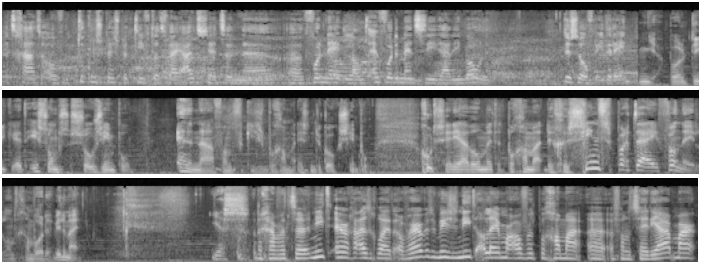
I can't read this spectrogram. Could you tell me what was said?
Het gaat over het toekomstperspectief dat wij uitzetten uh, voor Nederland en voor de mensen die daarin wonen. Dus over iedereen. Ja, politiek, het is soms zo simpel. En de naam van het verkiezingsprogramma is natuurlijk ook simpel. Goed, CDA wil met het programma de gezinspartij van Nederland gaan worden. Willemijn. Yes, daar gaan we het uh, niet erg uitgebreid over hebben. Tenminste, niet alleen maar over het programma uh, van het CDA. Maar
